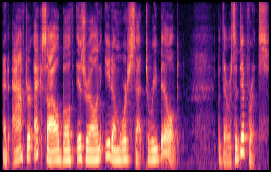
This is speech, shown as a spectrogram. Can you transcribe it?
And after exile, both Israel and Edom were set to rebuild. But there was a difference.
